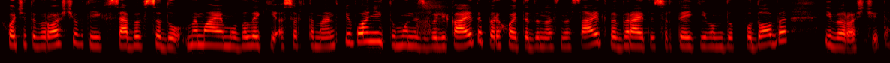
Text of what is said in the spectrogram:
хочете вирощувати їх в себе в саду. Ми маємо великий асортимент півоній, тому не зволікайте, переходьте до нас на сайт, вибирайте сорти, які вам до вподоби, і вирощуйте.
